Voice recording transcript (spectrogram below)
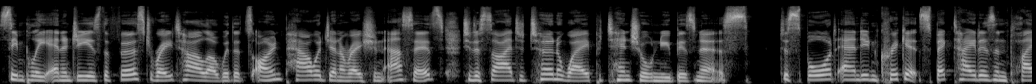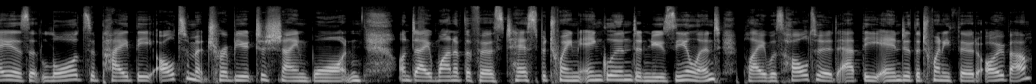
Simply Energy is the first retailer with its own power generation assets to decide to turn away potential new business. To sport and in cricket, spectators and players at Lords have paid the ultimate tribute to Shane Warne. On day one of the first test between England and New Zealand, play was halted at the end of the 23rd over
